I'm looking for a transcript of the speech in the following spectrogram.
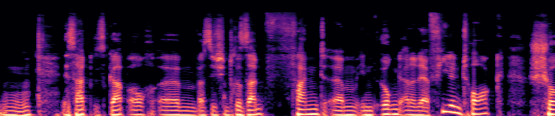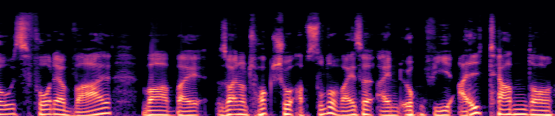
Mhm. Es hat, es gab auch, ähm, was ich interessant fand, ähm, in irgendeiner der vielen Talkshows vor der Wahl war bei so einer Talkshow absurderweise ein irgendwie alternder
